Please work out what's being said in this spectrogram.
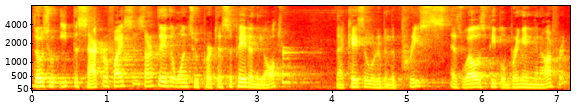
those who eat the sacrifices, aren't they the ones who participate in the altar? In that case, it would have been the priests as well as people bringing an offering.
